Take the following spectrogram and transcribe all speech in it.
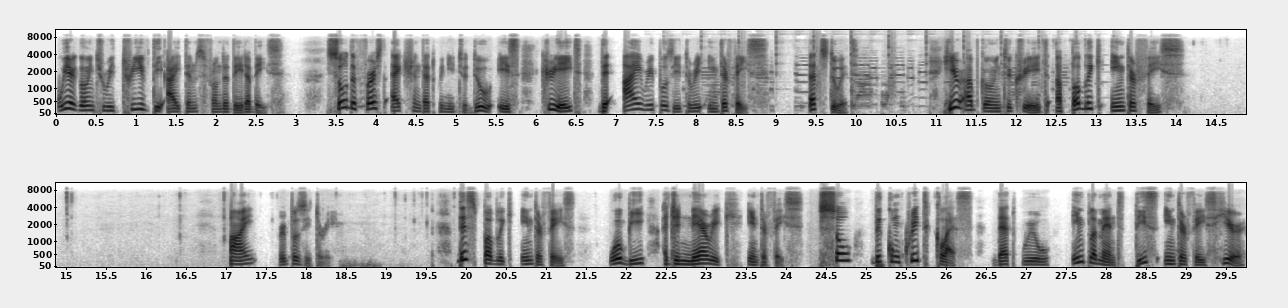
We are going to retrieve the items from the database. So the first action that we need to do is create the iRepository interface. Let's do it. Here I'm going to create a public interface iRepository. This public interface will be a generic interface. So the concrete class that will implement this interface here,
